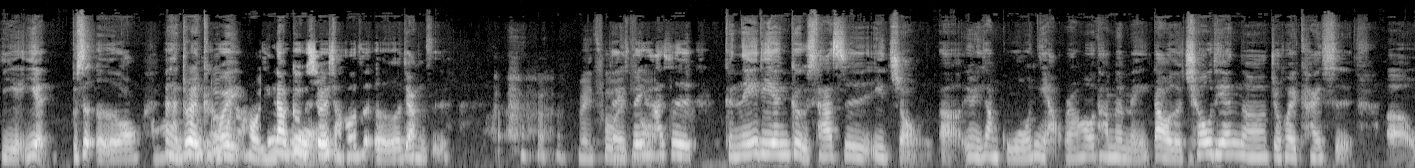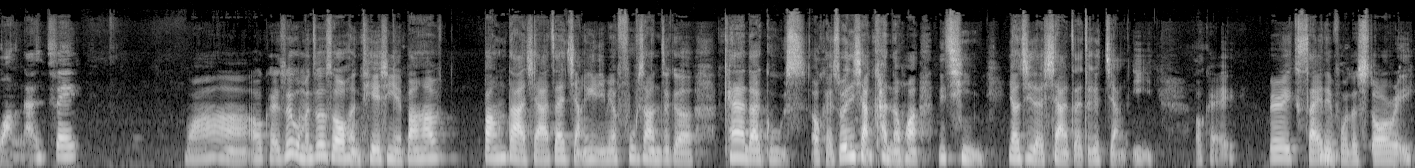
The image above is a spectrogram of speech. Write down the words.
野雁，不是鹅哦。那很多人可能会听到 Goose 就会想到是鹅这样子。没错，对，所以它是 Canadian Goose，它是一种呃有点像国鸟，然后它们每到了秋天呢，就会开始呃往南飞。哇，OK，所以我们这时候很贴心，也帮他帮大家在讲义里面附上这个 Canada Goose，OK，所以你想看的话，你请要记得下载这个讲义，OK，Very excited for the story。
